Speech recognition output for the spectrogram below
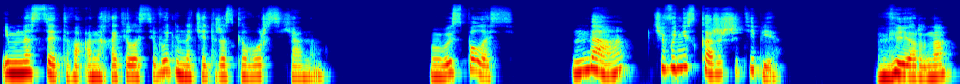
Именно с этого она хотела сегодня начать разговор с Яном. «Выспалась?» «Да, чего не скажешь о тебе». «Верно».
